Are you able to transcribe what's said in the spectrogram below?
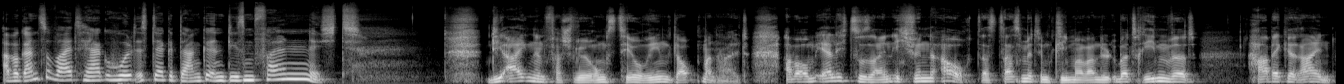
Aber ganz so weit hergeholt ist der Gedanke in diesem Fall nicht. Die eigenen Verschwörungstheorien glaubt man halt. Aber um ehrlich zu sein, ich finde auch, dass das mit dem Klimawandel übertrieben wird. Habeckereien.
